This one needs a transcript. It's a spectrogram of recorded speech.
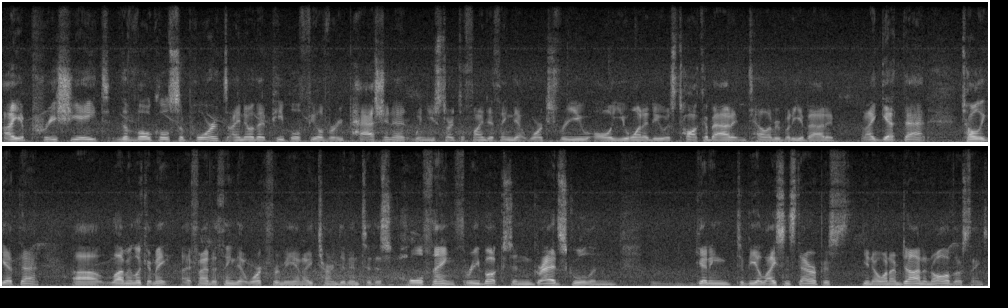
I appreciate the vocal support. I know that people feel very passionate when you start to find a thing that works for you. All you want to do is talk about it and tell everybody about it. And I get that, totally get that. Uh, let me look at me. I found a thing that worked for me and I turned it into this whole thing three books and grad school and getting to be a licensed therapist, you know, when I'm done and all of those things.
